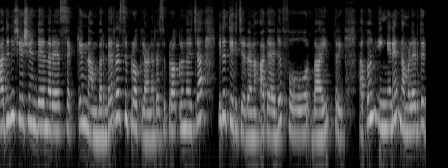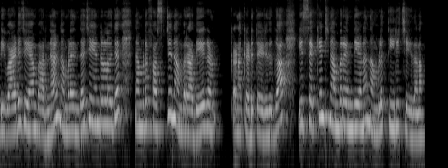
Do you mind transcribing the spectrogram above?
അതിനുശേഷം എന്ത് ചെയ്യുന്നറിയാം? സെക്കൻഡ് നമ്പറിന്റെ റെസിപ്രോക്കലാണ് റെസിപ്രോക്കൽ എന്ന് വെച്ചാൽ ഇത് തിരിച്ചിടണം. അതായത് ഫോർ ബൈ ത്രീ അപ്പം ഇങ്ങനെ നമ്മളെടുത്ത് ഡിവൈഡ് ചെയ്യാൻ പറഞ്ഞാൽ നമ്മൾ എന്താ ചെയ്യേണ്ടുള്ളത് നമ്മുടെ ഫസ്റ്റ് നമ്പർ അതേ കണക്കെടുത്ത് എഴുതുക. ഈ സെക്കൻഡ് നമ്പർ എന്ത് ചെയ്യണം? നമ്മൾ തിരിച്ചെഴുതണം.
